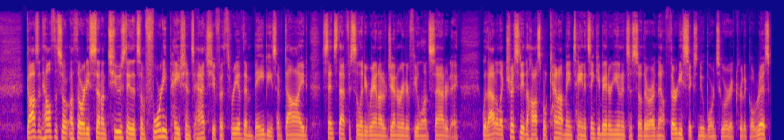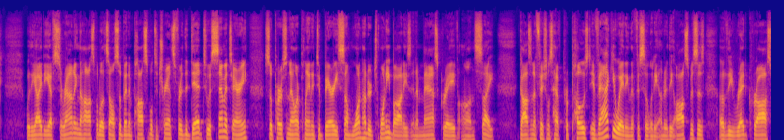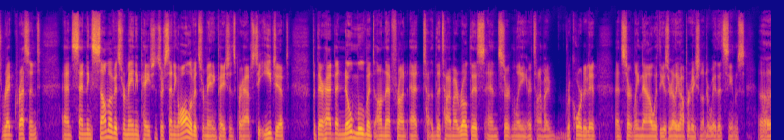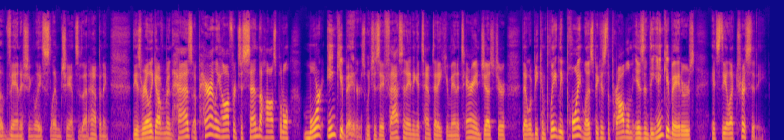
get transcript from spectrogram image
Gazan health authorities said on Tuesday that some 40 patients at Shifa, three of them babies, have died since that facility ran out of generator fuel on Saturday. Without electricity, the hospital cannot maintain its incubator units, and so there are now 36 newborns who are at critical risk. With the IDF surrounding the hospital, it's also been impossible to transfer the dead to a cemetery, so personnel are planning to bury some 120 bodies in a mass grave on site. Gazan officials have proposed evacuating the facility under the auspices of the Red Cross, Red Crescent, and sending some of its remaining patients, or sending all of its remaining patients perhaps, to Egypt. But there had been no movement on that front at t- the time I wrote this, and certainly, or the time I recorded it, and certainly now with the Israeli operation underway, that seems a vanishingly slim chance of that happening. The Israeli government has apparently offered to send the hospital more incubators, which is a fascinating attempt at a humanitarian gesture that would be completely pointless because the problem isn't the incubators, it's the electricity.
